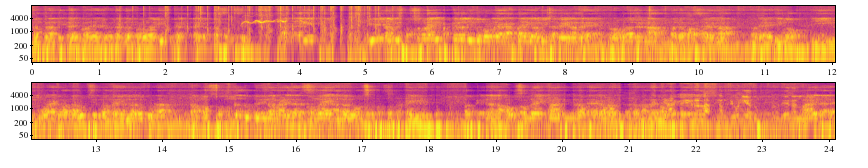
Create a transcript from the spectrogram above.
ನಮ್ಮ ಕ್ರಾಂತಿಕಾರಿ ಪಾದಯಾತ್ರೆ ತಂಡದ ಪರವಾಗಿ ಕೃತಜ್ಞತೆಗಳನ್ನ ಸಲ್ಲಿಸ್ತೀವಿ. ಹಾಗಾಗಿ ಇಲ್ಲಿ ನಮಗೆ ಸ್ಪಷ್ಟವಾಗಿ ಪಕ್ಕದಲ್ಲಿ ಇದ್ದು ನೋಡಿದಾಗ ಅರ್ಥ ಆಗಿರೋ ವಿಚಾರ ಏನಂದ್ರೆ ಪ್ರಭುರಾಜಣ್ಣ ಮತ್ತೆ ಭಾಸ್ಕರಣ್ಣ ಮತ್ತೆ ಇನ್ನು ಈ ಹೋರಾಟವನ್ನ ರೂಪಿಸಿರುವಂತ ಎಲ್ಲರೂ ಕೂಡ ತಮ್ಮ ಸ್ವಂತ ದುಡ್ಡಿನಿಂದ ಮಾಡಿದ್ದಾರೆ. ಸಮುದಾಯ ಅನ್ನಲು ಒಂದು ಸ್ವಲ್ಪ ಸ್ವಲ್ಪ ಕೈ ಹಿಡಿದಿದೆ. ತಪ್ಪೇನಲ್ಲ. ಅವ್ರು ಸಮಯಕ್ಕೆ ಮಾಡ್ತೀವಿ ನಾವು ತ್ಯಾಗ ಮಾಡ್ತೀವಿ ಅಂತ ಬಂದ್ರೆ ನಾವು ಮಾಡಿದ್ದಾರೆ.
